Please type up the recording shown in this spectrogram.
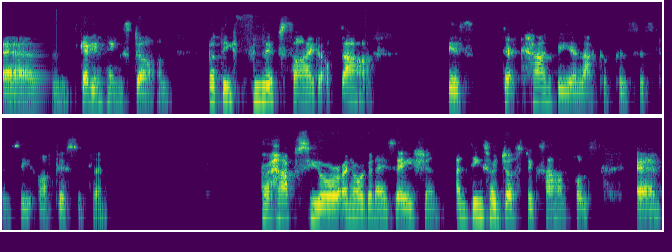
um, getting things done. But the flip side of that is there can be a lack of consistency of discipline. Perhaps you're an organization, and these are just examples, um,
